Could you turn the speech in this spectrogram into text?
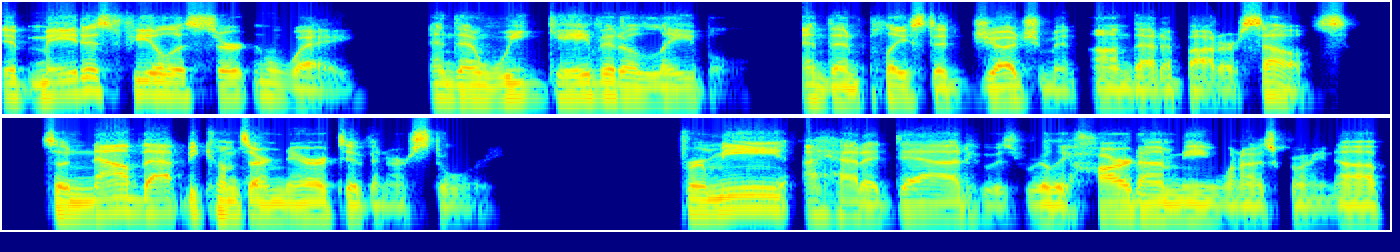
It made us feel a certain way. And then we gave it a label and then placed a judgment on that about ourselves. So now that becomes our narrative and our story. For me, I had a dad who was really hard on me when I was growing up.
